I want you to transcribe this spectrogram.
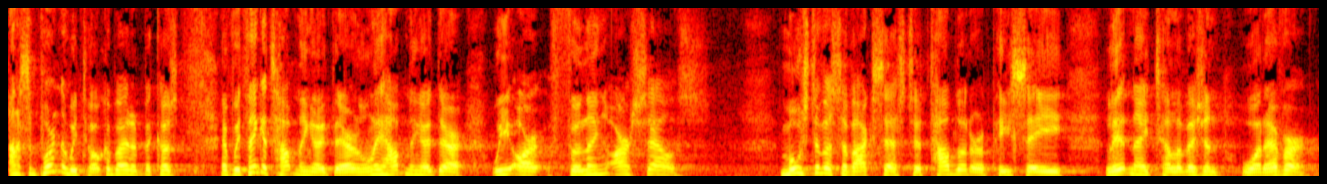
And it's important that we talk about it because if we think it's happening out there and only happening out there, we are fooling ourselves. Most of us have access to a tablet or a PC, late night television, whatever.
